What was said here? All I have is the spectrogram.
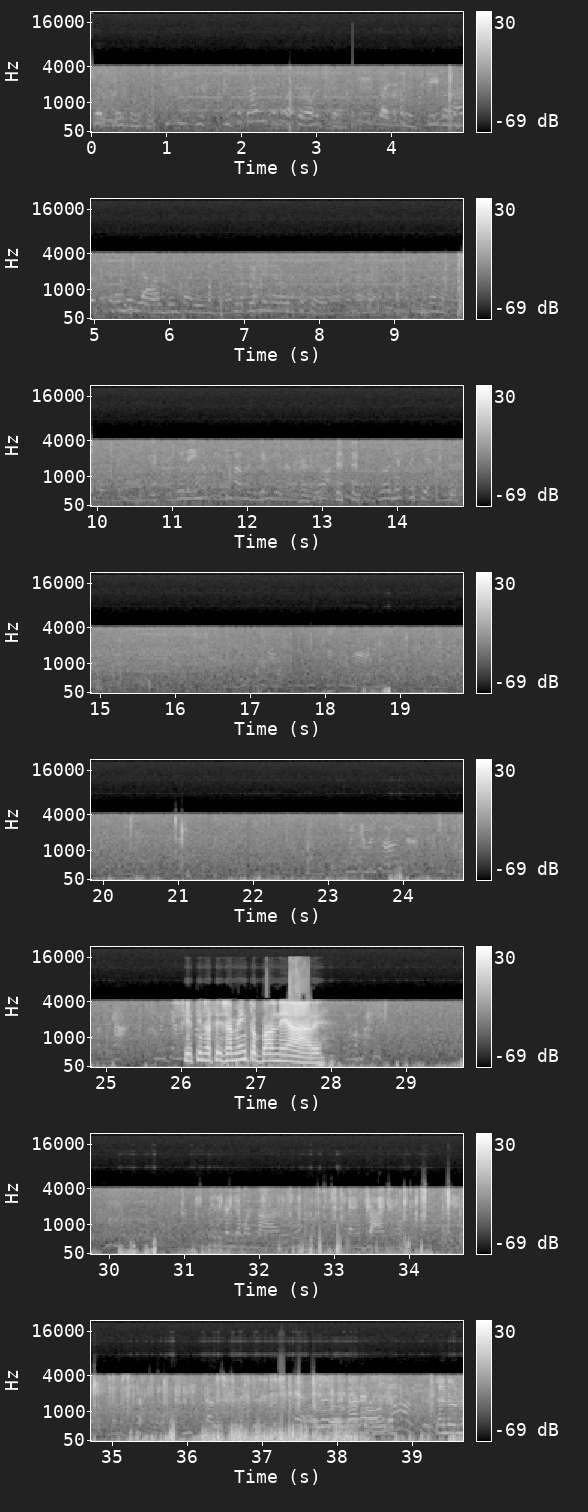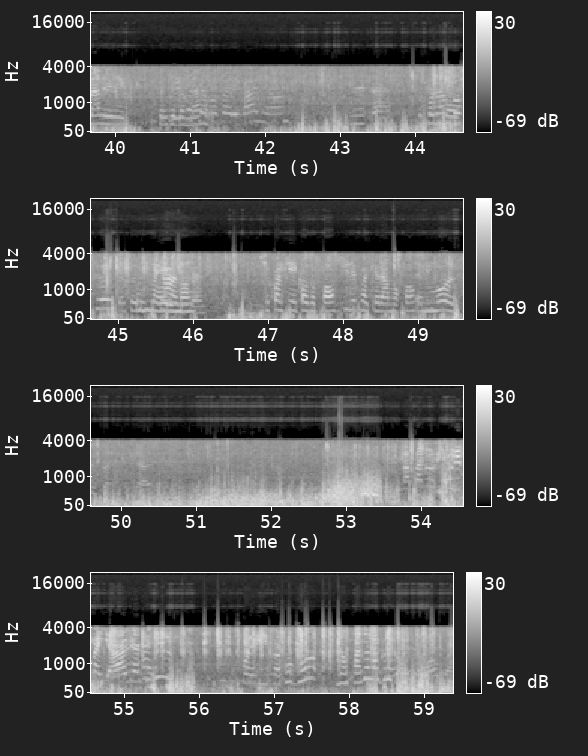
croce. Questo cane sotto la croce. Sai come schifo? Un villaggio, un paese. Lo puoi scendere allo scotone, per fare Volendo possiamo farlo divertire dalla casa Non li aspettiamo. Siete in atteggiamento balneare. Normale da me. Possiamo fare bagno? un po' freddo, tonificante. C'è qualche cosa fossile, qualche ramo fossile? È molto tonificante. Ma fanno ridere i maiali, anche lì. Poi riso a cocò, non fanno l'agrodosso. Sì.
